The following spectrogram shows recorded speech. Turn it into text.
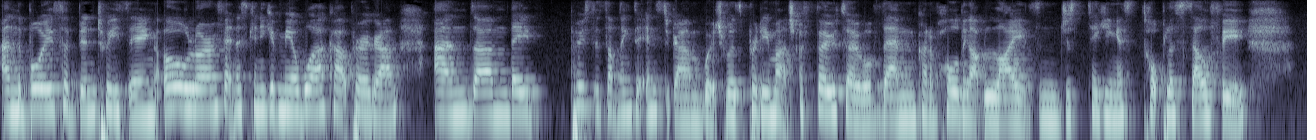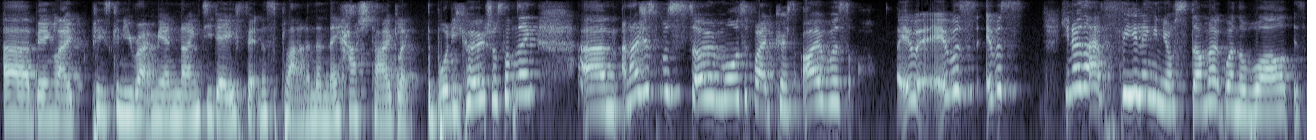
And the boys had been tweeting, Oh, Lauren Fitness, can you give give me a workout program, and um, they posted something to Instagram, which was pretty much a photo of them kind of holding up lights and just taking a topless selfie. Uh, being like, please, can you write me a 90 day fitness plan? And then they hashtag like the body coach or something. Um, and I just was so mortified, Chris. I was, it, it was, it was, you know, that feeling in your stomach when the world is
